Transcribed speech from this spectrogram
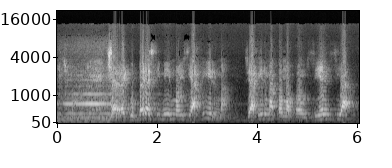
mismo. Se recupera a sí mismo y se afirma. Se afirma como conciencia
